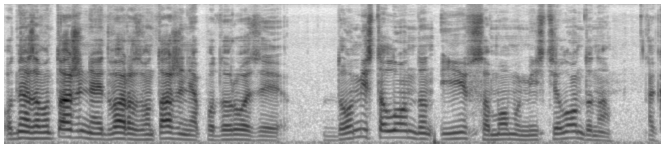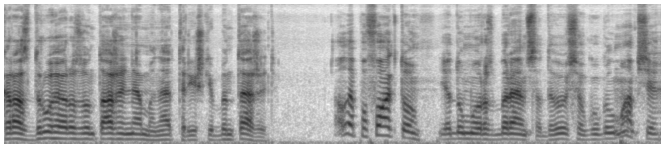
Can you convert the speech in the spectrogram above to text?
Одне завантаження і два розвантаження по дорозі до міста Лондон і в самому місті Лондона. А якраз друге розвантаження мене трішки бентежить. Але по факту, я думаю, розберемося. Дивився в Google Maps,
